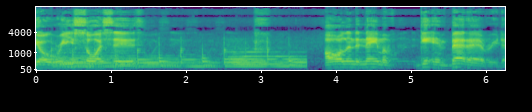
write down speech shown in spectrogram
your resources, all in the name of getting better every day.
